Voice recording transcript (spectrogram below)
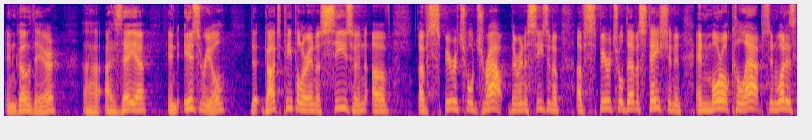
and go there, uh, Isaiah and Israel, the, God's people are in a season of of spiritual drought. They're in a season of, of spiritual devastation and, and moral collapse. And what has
